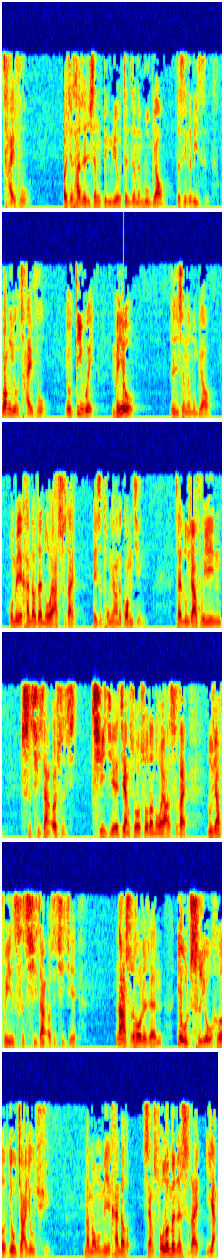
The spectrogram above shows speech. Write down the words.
财富，而且他人生并没有真正的目标，这是一个例子。光有财富、有地位，没有人生的目标。我们也看到在挪亚时代也是同样的光景，在路加福音十七章二十七。节这样说，说到挪亚时代，路加福音十七章二十七节，那时候的人又吃又喝，又嫁又娶。那么我们也看到，像所罗门的时代一样，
